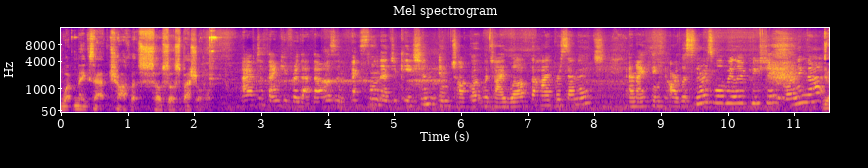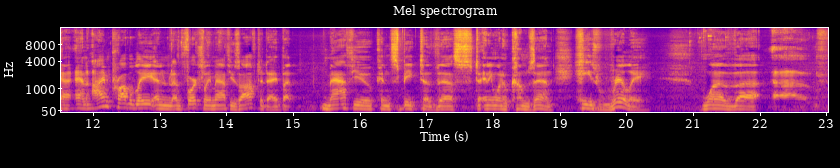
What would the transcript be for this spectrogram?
what makes that chocolate so, so special. I have to thank you for that. That was an excellent education in chocolate, which I love the high percentage. And I think our listeners will really appreciate learning that. Yeah, and I'm probably, and unfortunately, Matthew's off today, but Matthew can speak to this to anyone who comes in. He's really one of the. Uh,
